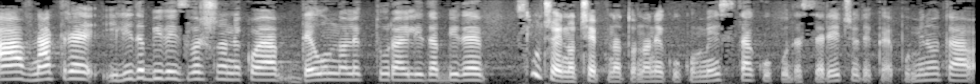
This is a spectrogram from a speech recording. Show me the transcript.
А внатре или да биде извршена некоја делумна лектура или да биде случајно чепнато на неколку места, колку да се рече дека е помината,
